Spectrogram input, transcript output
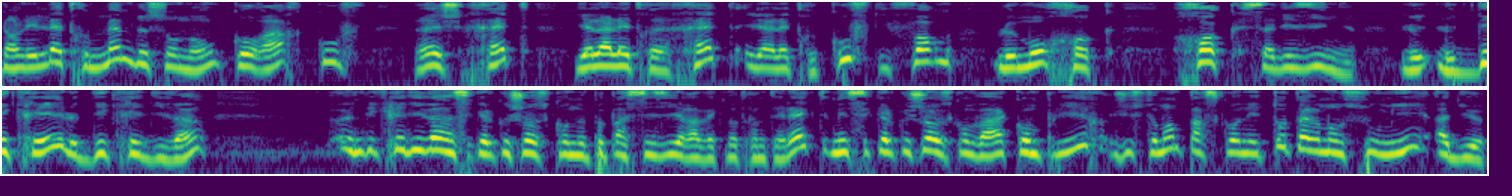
dans les lettres même de son nom, Korar, Kouf, Resh, Chet, il y a la lettre Chet et la lettre Kouf qui forment le mot Chok. Chok, ça désigne le décret, le décret divin. Un décret divin, c'est quelque chose qu'on ne peut pas saisir avec notre intellect, mais c'est quelque chose qu'on va accomplir justement parce qu'on est totalement soumis à Dieu.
